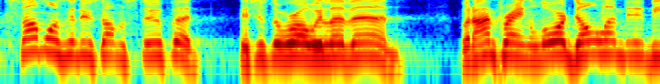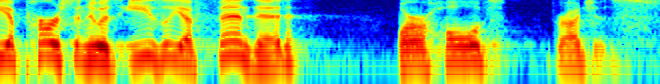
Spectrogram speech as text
someone's going to do something stupid. It's just the world we live in. But I'm praying, Lord, don't let me be a person who is easily offended or holds grudges.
